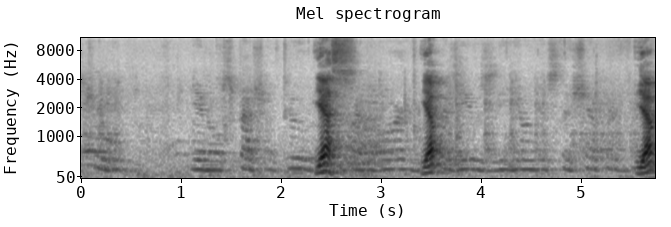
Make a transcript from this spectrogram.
treated, you know, special too. Yes. Lord. Yep. He was the youngest, the shepherd. Yep.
